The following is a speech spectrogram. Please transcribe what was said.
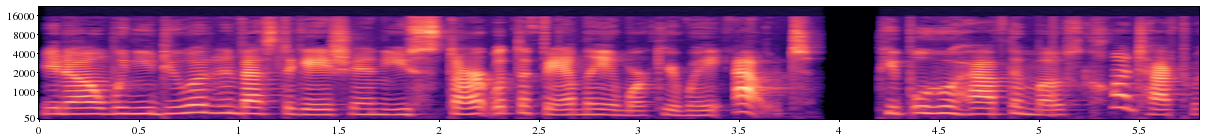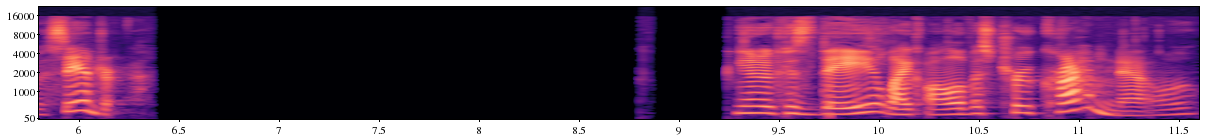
You know, when you do an investigation, you start with the family and work your way out. People who have the most contact with Sandra. You know, because they, like all of us true crime, know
